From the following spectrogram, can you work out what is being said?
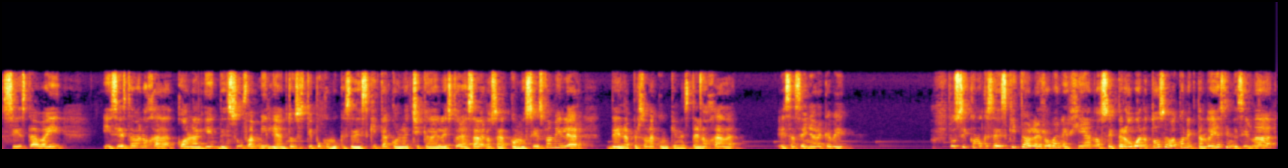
sí estaba ahí y sí estaba enojada con alguien de su familia, entonces tipo como que se desquita con la chica de la historia, ¿saben? O sea, como si es familiar de la persona con quien está enojada, esa señora que ve, pues sí, como que se desquita o le roba energía, no sé, pero bueno, todo se va conectando, ella sin decir nada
